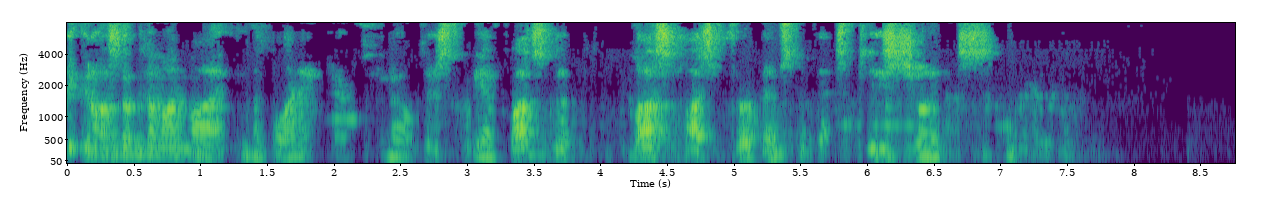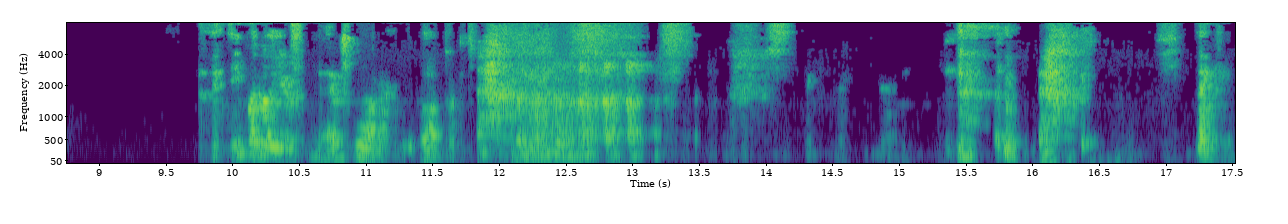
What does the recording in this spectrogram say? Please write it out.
You can also come online in the morning. You know, there's we have lots of lots and lots of programs and events. Please join us. Even though you're from Edgewater, you're welcome. Thank you.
